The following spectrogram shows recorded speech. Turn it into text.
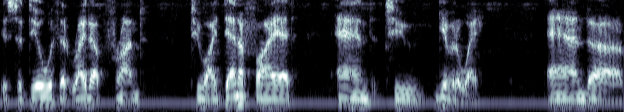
is to deal with it right up front, to identify it, and to give it away. And uh,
